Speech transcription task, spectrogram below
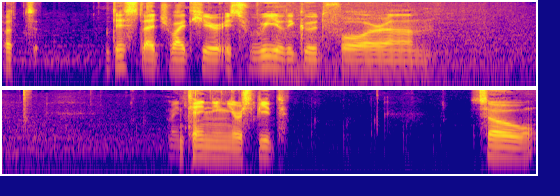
But this ledge right here is really good for um, maintaining your speed. So,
